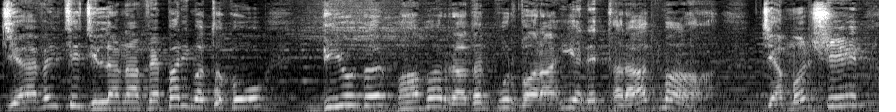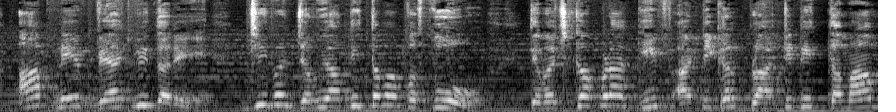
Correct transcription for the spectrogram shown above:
જે આવેલ છે જિલ્લાના વેપારી મથકો દિયોદર, ભાભર, રાધનપુર, વારાહી અને થરાદમાં. જ્યાં મળશે આપને વ્યાજબી દરે જીવન જરૂરિયાતની તમામ વસ્તુઓ તેમજ કપડાં, ગિફ્ટ, આર્ટિકલ, પ્લાસ્ટિકની તમામ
